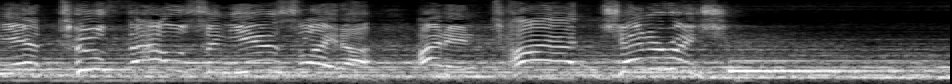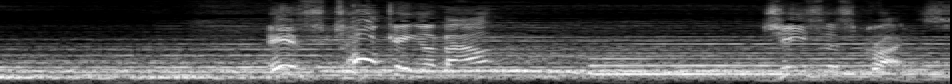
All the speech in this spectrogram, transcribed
And yet, 2,000 years later, an entire generation is talking about Jesus Christ.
